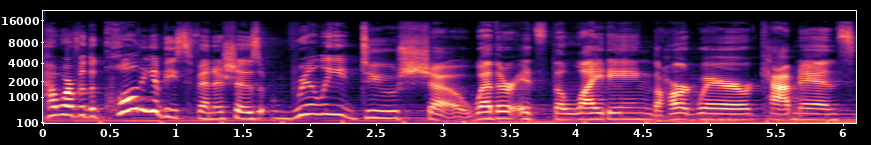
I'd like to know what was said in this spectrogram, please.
However, the quality of these finishes really do show, whether it's the lighting, the hardware, cabinets,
